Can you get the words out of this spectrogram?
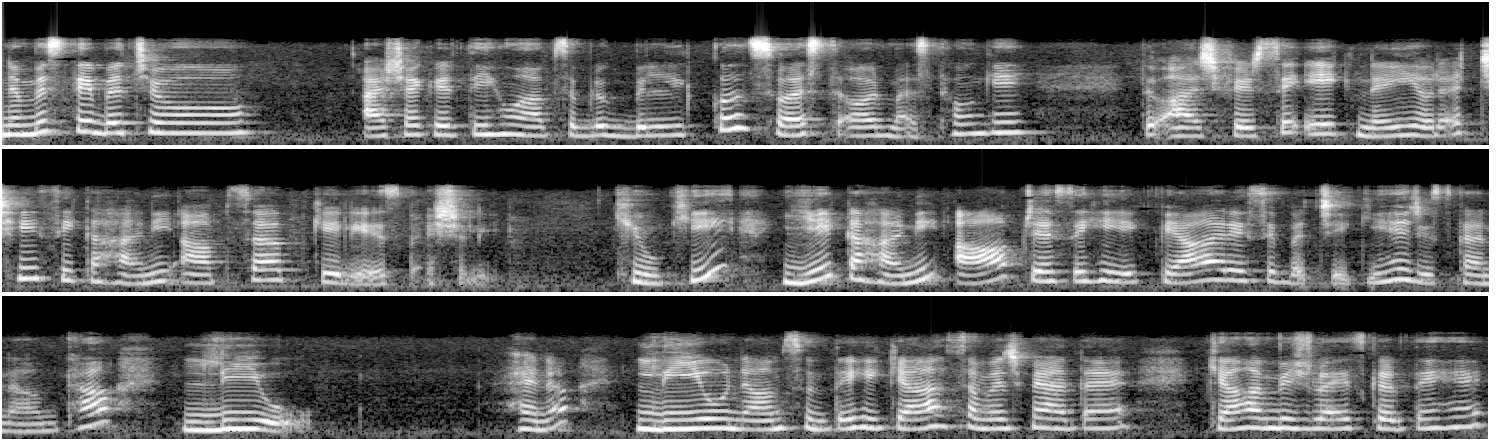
नमस्ते बच्चों। आशा करती हूँ आप सब लोग बिल्कुल स्वस्थ और मस्त होंगे। तो आज फिर से एक नई और अच्छी सी कहानी आप सब के लिए स्पेशली क्योंकि ये कहानी आप जैसे ही एक प्यारे से बच्चे की है, जिसका नाम था लियो। है ना? लियो नाम सुनते ही क्या समझ में आता है? क्या हम विजुलाइज करते हैं?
